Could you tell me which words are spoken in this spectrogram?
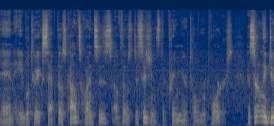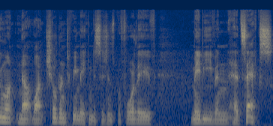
and able to accept those consequences of those decisions, the Premier told reporters. I certainly do want, not want children to be making decisions before they've maybe even had sex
